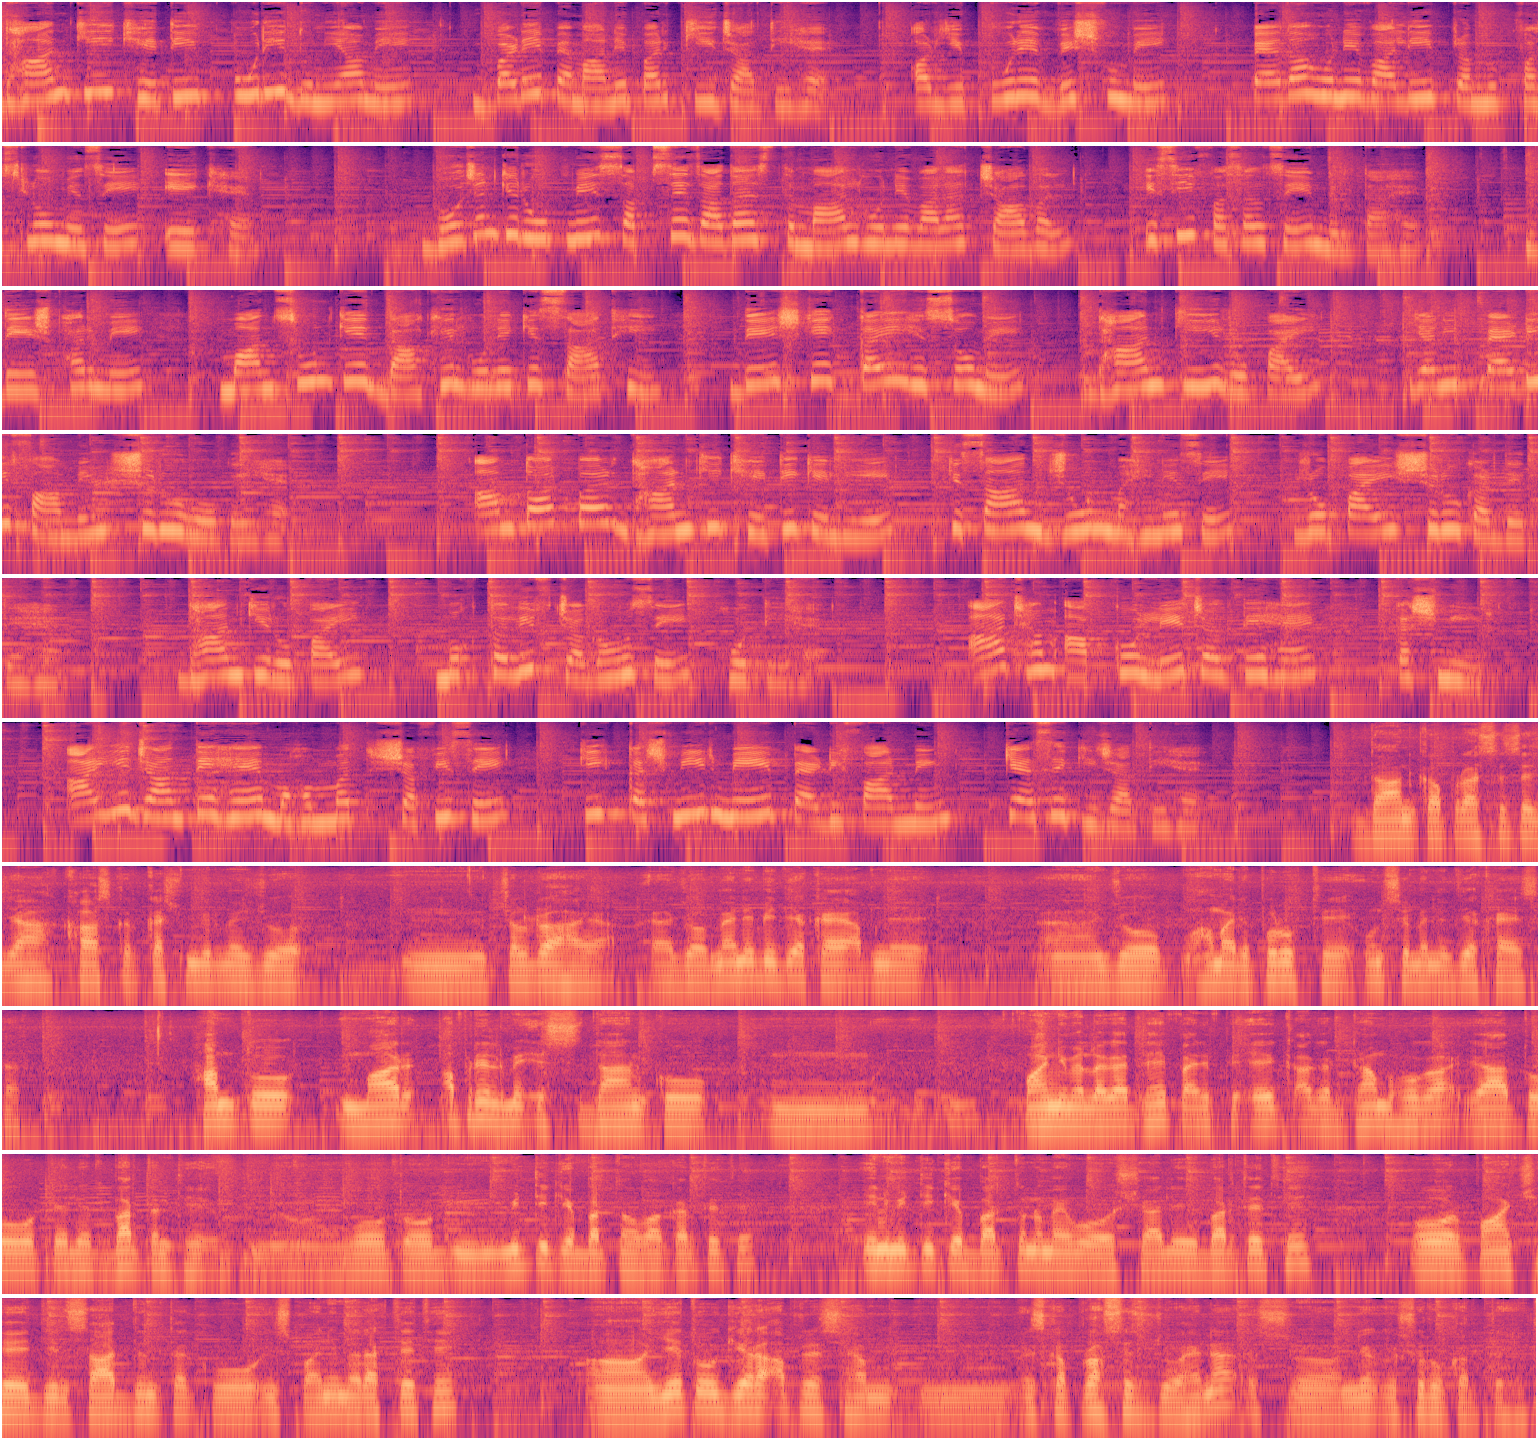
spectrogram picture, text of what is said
धान की खेती पूरी दुनिया में बड़े पैमाने पर की जाती है और ये पूरे विश्व में पैदा होने वाली प्रमुख फ़सलों में से एक है। भोजन के रूप में सबसे ज़्यादा इस्तेमाल होने वाला चावल इसी फ़सल से मिलता है। देश भर में मानसून के दाखिल होने के साथ ही देश के कई हिस्सों में धान की रोपाई, यानी पैडी फ़ार्मिंग शुरू हो गई है। आमतौर पर धान की खेती के लिए किसान जून महीने से रोपाई शुरू कर देते हैं। धान की रोपाई मुख्तलिफ़ जगहों से होती है। आज हम आपको ले चलते हैं कश्मीर। आइए जानते हैं मोहम्मद शफी से कि कश्मीर में पैडी फ़ार्मिंग कैसे की जाती है। धान का प्रोसेस है जहाँ खासकर कश्मीर में जो चल रहा है जो मैंने भी देखा है अपने जो हमारे पुरुष थे उनसे मैंने देखा है सर। हम तो मार अप्रैल में इस धान को पानी में लगाते हैं पहले एक अगर ड्रम होगा या तो पहले बर्तन थे वो तो मिट्टी के बर्तन हुआ करते थे। इन मिट्टी के बर्तनों में वो शाली भरते थे और पाँच छः दिन सात दिन तक वो इस पानी में रखते थे। आ, ये तो ग्यारह अप्रैल से हम इसका प्रोसेस जो है ना शुरू करते हैं।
